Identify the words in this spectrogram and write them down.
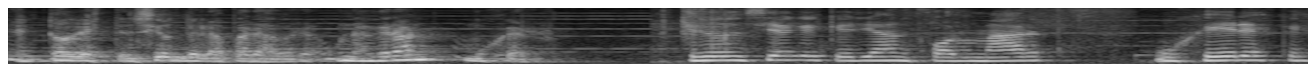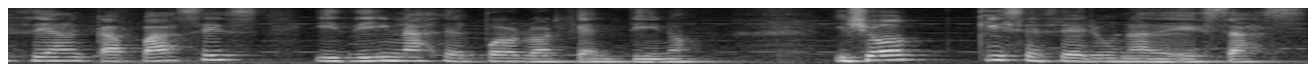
en toda extensión de la palabra, una gran mujer. Yo decía que querían formar mujeres que sean capaces y dignas del pueblo argentino. Y yo quise ser una de esas,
